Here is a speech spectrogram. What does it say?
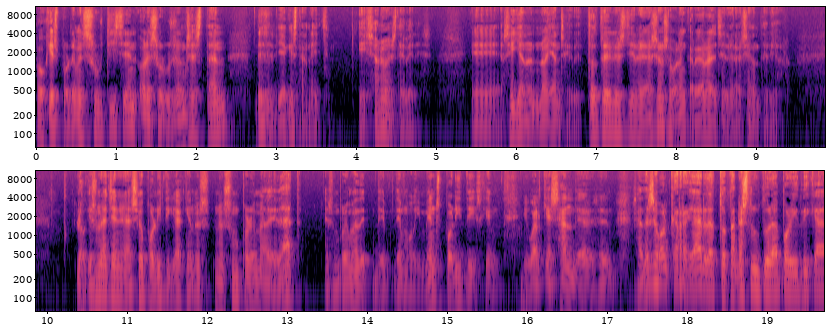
o que els problemes sorgeixen o les solucions estan des del dia que estan ells. I això no és de veres. Eh, així ja no, no hi ha secret. Totes les generacions se volen carregar a la generació anterior. El que és una generació política que no és, no és un problema d'edat, és un problema de, de, de moviments polítics, que, igual que Sanders, eh, Sanders se vol carregar de tota l'estructura política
